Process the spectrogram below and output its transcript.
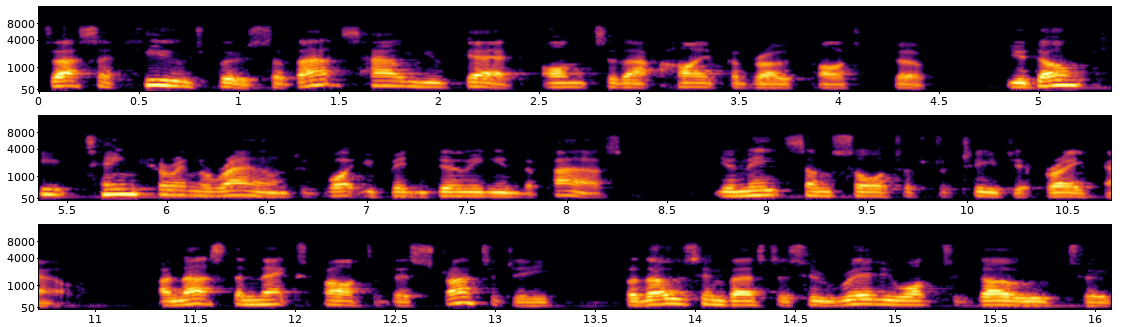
So that's a huge boost. So that's how you get onto that hyper growth part of the curve. You don't keep tinkering around with what you've been doing in the past. You need some sort of strategic breakout. And that's the next part of this strategy for those investors who really want to go to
